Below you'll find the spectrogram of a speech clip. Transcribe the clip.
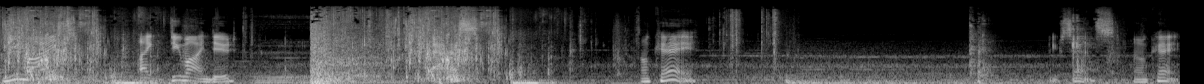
Do you mind? Like, do you mind, dude? Ass. Okay. Makes sense. Okay.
